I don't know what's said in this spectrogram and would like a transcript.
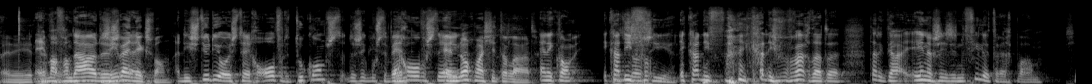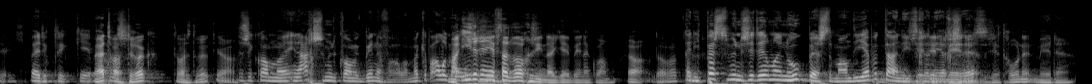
heer Nee, maar vandaar dus... Zien wij niks van. Die studio is tegenover de toekomst, dus ik moest de weg En- oversteken. En nog was je te laat. En ik kwam... Ik had, Dat niet, je. ik, had niet, ik had niet verwacht dat, eh, dat ik daar enigszins in de file terecht kwam. Bij de. Ja, het was druk. Het was druk, ja. Dus ik kwam, eh, in de achtste minuut kwam ik binnenvallen. Maar ik heb alle Maar iedereen heeft dat wel gezien dat jij binnenkwam. Ja, dat wat, Ja, die pestribune zit helemaal in de hoek, beste man. Die heb ik daar niet neergezet. Ze zit gewoon in het midden.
